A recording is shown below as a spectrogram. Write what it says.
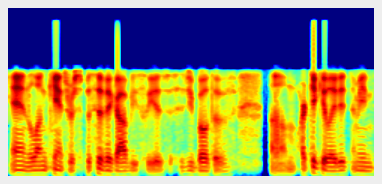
and lung cancer specific, obviously, as, as you both have um, articulated. I mean,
